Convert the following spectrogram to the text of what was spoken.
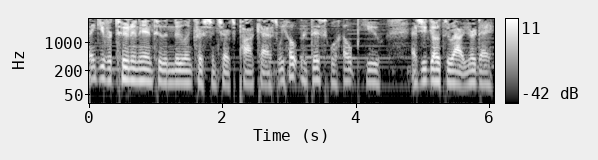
Thank you for tuning in to the Newland Christian Church podcast. We hope that this will help you as you go throughout your day.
